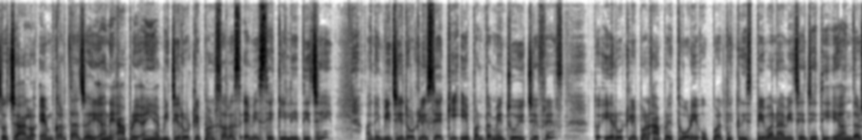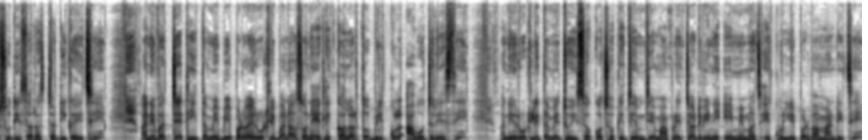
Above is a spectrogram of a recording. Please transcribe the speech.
તો ચાલો એમ કરતાં જઈ અને આપણે અહીંયા બીજી રોટલી પણ સરસ એવી શેકી લીધી છે. અને બીજી રોટલી શેકી એ પણ તમે જોયું છે ફ્રેન્ડ્સ તો એ રોટલી પણ આપણે થોડી ઉપરથી ક્રિસ્પી બનાવી છે, જેથી એ અંદર સુધી સરસ ચડી ગઈ છે. અને વચ્ચેથી તમે બે પડવાળી રોટલી બનાવશો ને એટલે કલર તો બિલકુલ આવો જ રહેશે. અને રોટલી તમે જોઈ શકો છો કે જેમ જેમ આપણે ચડવીને એમ એમ જ એ ખુલ્લી પડવા માંડી છે.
